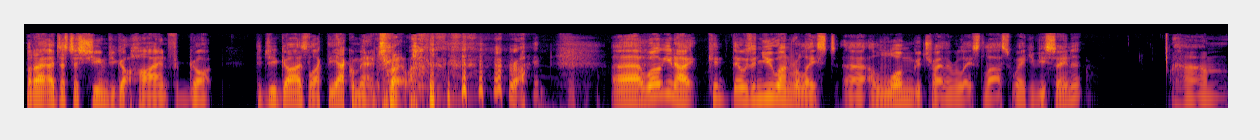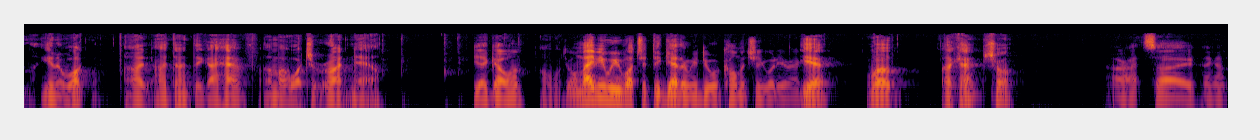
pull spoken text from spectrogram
but I, I just assumed you got high and forgot. Did you guys like the Aquaman trailer? right. Uh, well, you know, can, there was a new one released, uh, a longer trailer released last week. Have you seen it? Um, you know what? I, I don't think I have. I might watch it right now. Yeah, go on. Oh, Well, maybe we watch it together and we do a commentary. What do you reckon? Yeah. Well, okay, Okay. sure. All right. So, hang on.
